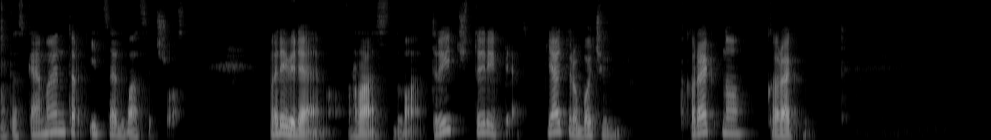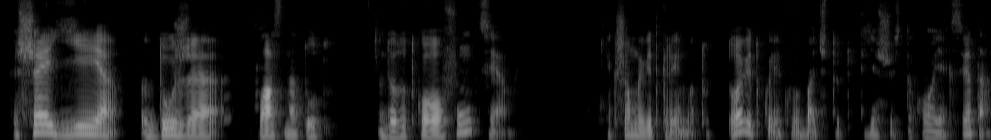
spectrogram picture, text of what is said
Натискаємо Enter і це 26. Перевіряємо. Раз, два, три, чотири, п'ять. П'ять робочих днів. Коректно? Коректно. Ще є дуже класна тут додаткова функція. Якщо ми відкриємо тут довідку, як ви бачите, тут є щось такого, як свята,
